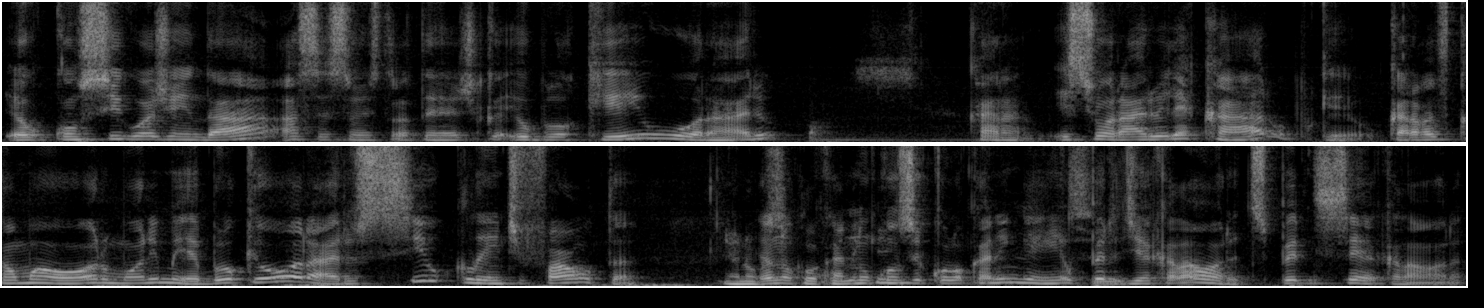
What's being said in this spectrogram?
Eu consigo agendar a sessão estratégica, eu bloqueio o horário. Cara, esse horário ele é caro, porque o cara vai ficar uma hora, uma hora e meia. Bloqueou o horário. Se o cliente falta, eu não, consigo, eu não, colocar, não ninguém. consigo colocar ninguém. Eu Sim. perdi aquela hora, desperdicei aquela hora.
